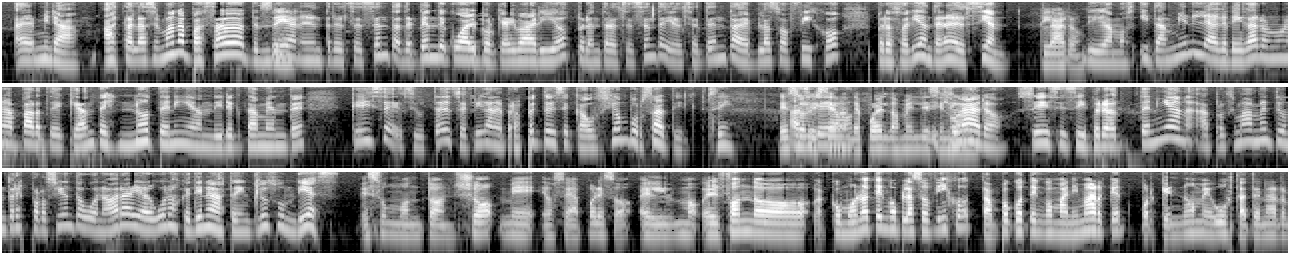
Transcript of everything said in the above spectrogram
Eh, mira, hasta la semana pasada tendrían entre el 60, depende cuál, porque hay varios, pero entre el 60 y el 70 de plazo fijo, pero solían tener el 100. Claro. digamos. Y también le agregaron una parte que antes no tenían directamente, que dice, si ustedes se fijan en el prospecto, dice caución bursátil. Sí. Eso Así lo hicieron digamos, después del Y 2019. Claro, sí, sí, sí, pero tenían aproximadamente un 3%, bueno, ahora hay algunos que tienen hasta incluso un 10. Es un montón. Yo me, o sea, por eso, el, fondo, como no tengo plazo fijo, tampoco tengo money market, porque no me gusta tener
